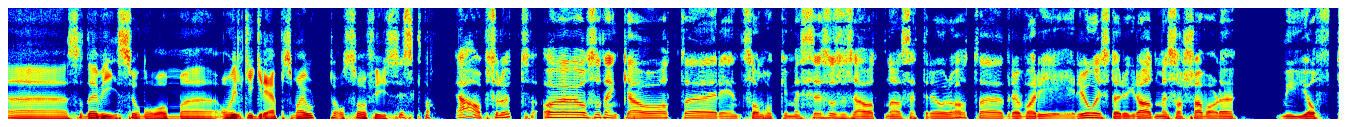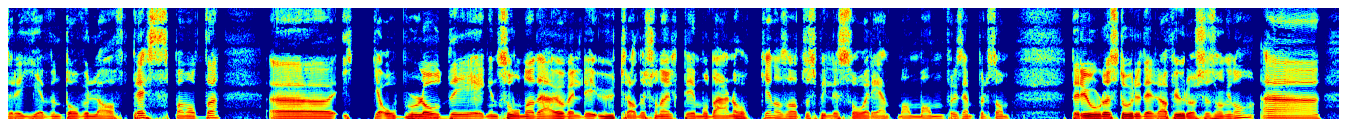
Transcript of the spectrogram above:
Eh, så det viser jo noe om, eh, om hvilke grep som er gjort, også fysisk. da. Ja, absolutt. Og, og så tenker jeg jo at eh, rent sånn hockeymessig så syns jeg jo at når jeg har sett dere i år òg, at eh, dere varierer jo i større grad. Med Sasha var det mye oftere jevnt over lavt press, på en måte. Uh, ikke overload i egen sone. Det er jo veldig utradisjonelt i moderne hockey. Altså at du spiller så rent mann-mann, f.eks., som dere gjorde store deler av fjorårssesongen òg. Uh,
